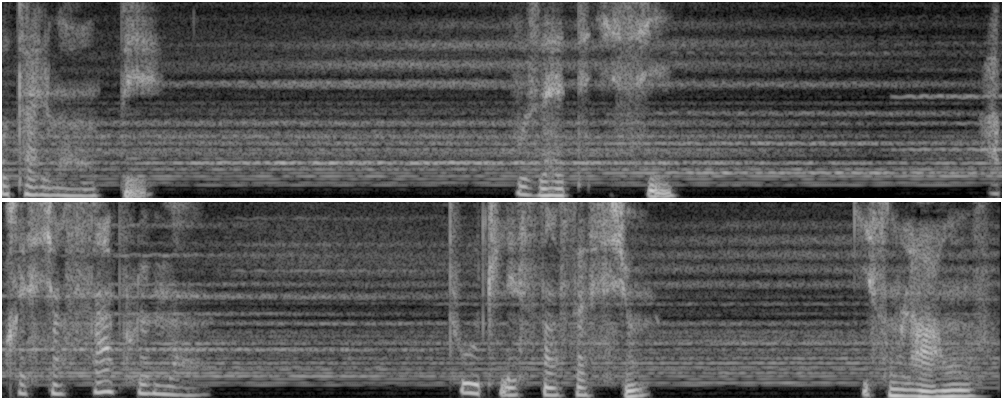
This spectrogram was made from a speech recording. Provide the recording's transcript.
Totalement en paix. Vous êtes ici appréciant simplement toutes les sensations qui sont là en vous.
